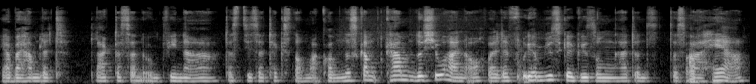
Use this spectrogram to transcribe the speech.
ja, bei Hamlet lag das dann irgendwie nah, dass dieser Text nochmal kommt. Das kam, kam durch Johann auch, weil der früher Musical gesungen hat und das war Herr.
